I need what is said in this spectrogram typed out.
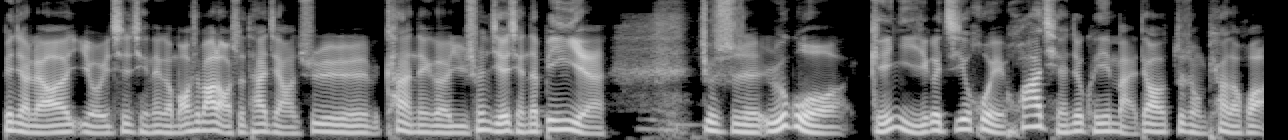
边角聊有一期请那个毛十八老师，他讲去看那个羽春节前的冰演，就是如果。给你一个机会，花钱就可以买掉这种票的话，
